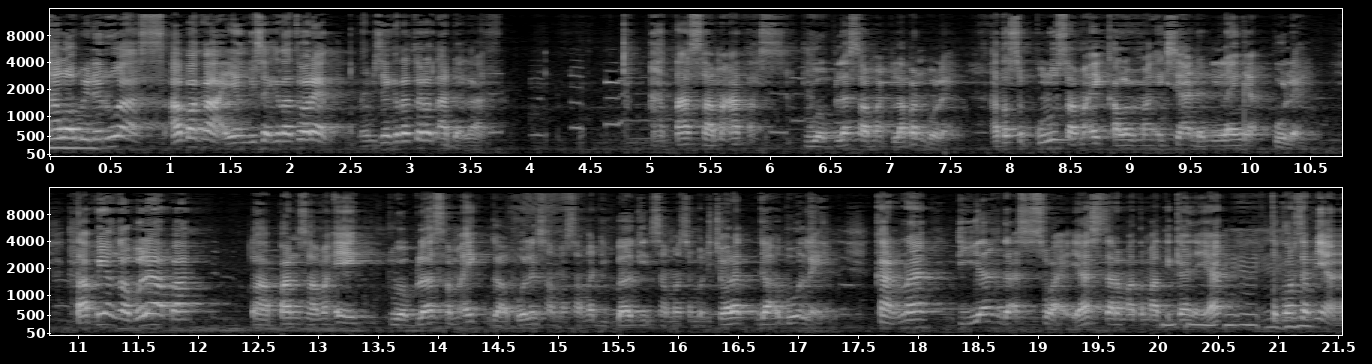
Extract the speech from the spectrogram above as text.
Kalau beda ruas, apakah yang bisa kita coret? Yang bisa kita coret adalah atas sama atas. 12 sama 8 boleh. Atau 10 sama X kalau memang X-nya ada nilainya, boleh. Tapi yang nggak boleh apa? 8 sama X, 12 sama X nggak boleh sama-sama dibagi, sama-sama dicoret, nggak boleh. Karena dia nggak sesuai ya secara matematikanya ya. Itu konsepnya.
